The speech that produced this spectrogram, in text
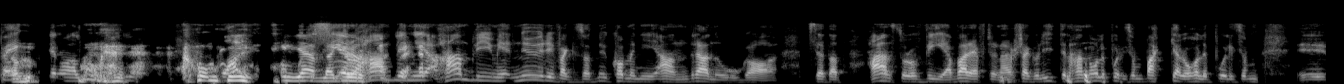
bänken och allt. Kom han- hit din Du jävla ser hur han gurka. blir, han blir ju mer, nu är det faktiskt så att nu kommer ni andra nog ha sett att han står och vevar efter den här chagoliten. Han håller på liksom backar och håller på liksom, eh,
